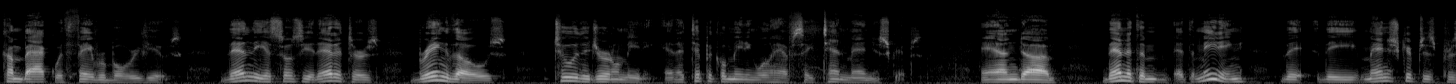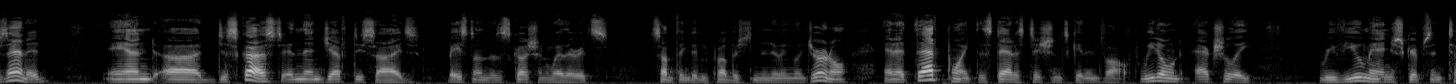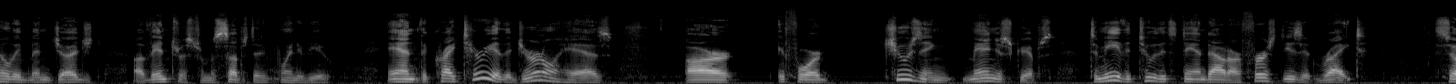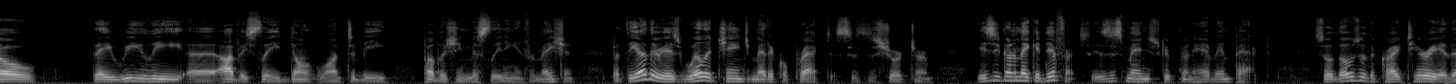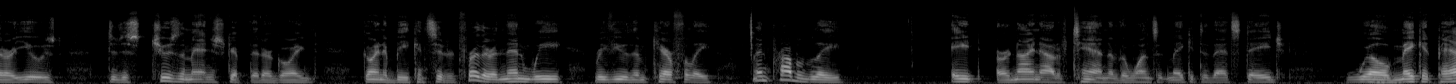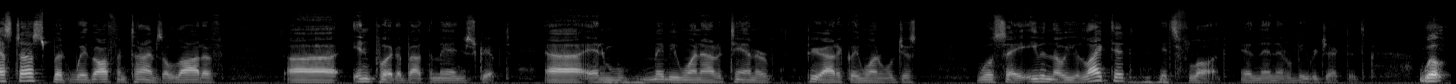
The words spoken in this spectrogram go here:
come back with favorable reviews. Then the associate editors bring those to the journal meeting. And a typical meeting will have, say, 10 manuscripts. And uh, then at the at the meeting, the the manuscript is presented and uh, discussed, and then Jeff decides based on the discussion whether it's something to be published in the New England Journal. And at that point, the statisticians get involved. We don't actually review manuscripts until they've been judged of interest from a substantive point of view. And the criteria the journal has are for choosing manuscripts to me, the two that stand out are first, is it right? So they really uh, obviously don't want to be publishing misleading information. But the other is, will it change medical practice as the short term? Is it going to make a difference? Is this manuscript going to have impact? So those are the criteria that are used to just choose the manuscript that are going going to be considered further, and then we review them carefully and probably eight or nine out of ten of the ones that make it to that stage will make it past us, but with oftentimes a lot of uh, input about the manuscript. Uh, and mm-hmm. maybe one out of ten, or periodically one will just will say, even though you liked it, mm-hmm. it's flawed, and then it'll be rejected. Well,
